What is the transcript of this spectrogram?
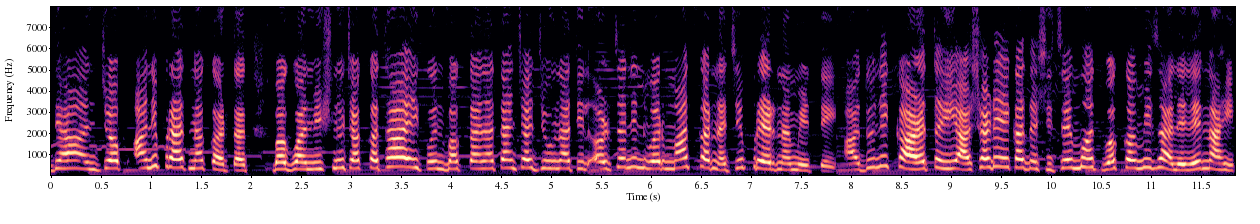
ध्यान जप आणि प्रार्थना करतात. भगवान विष्णूच्या कथा ऐकून भक्तांना त्यांच्या जीवनातील अडचणींवर मात करण्याची प्रेरणा मिळते. आधुनिक काळातही आषाढी एकादशीचे महत्त्व कमी झालेले नाही.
